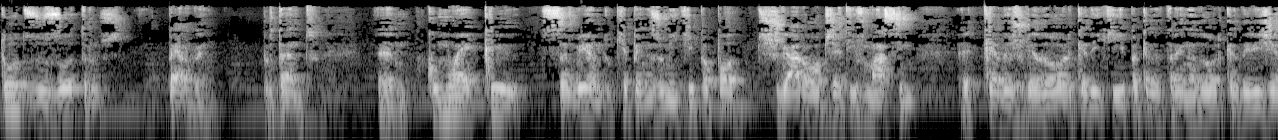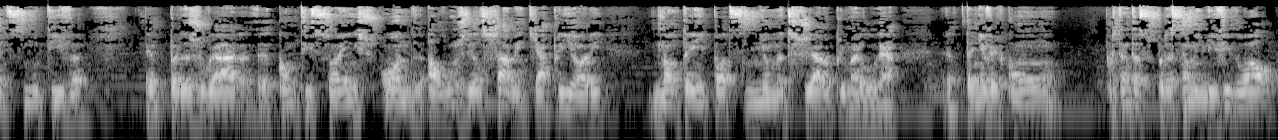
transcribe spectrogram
todos os outros perdem. Portanto, hum, como é que, sabendo que apenas uma equipa pode chegar ao objetivo máximo, cada jogador, cada equipa, cada treinador, cada dirigente se motiva eh, para jogar eh, competições onde alguns deles sabem que a priori não têm hipótese nenhuma de chegar ao primeiro lugar. Eh, tem a ver com, portanto, a superação individual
